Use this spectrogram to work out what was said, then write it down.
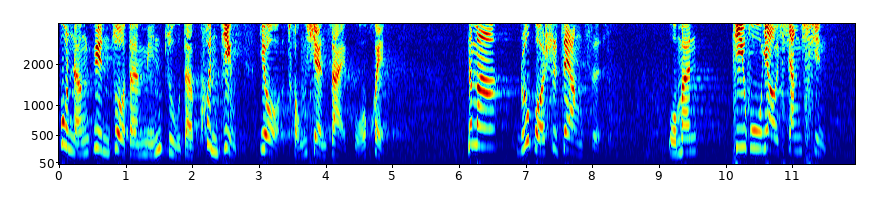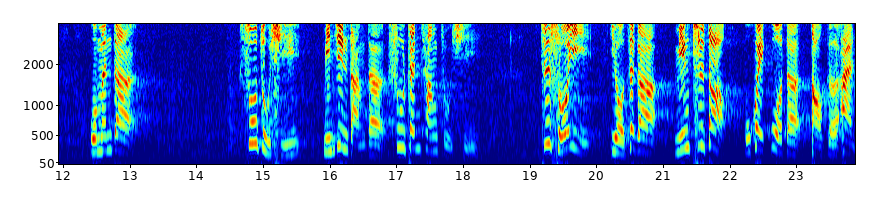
不能运作的民主的困境。又重现在国会。那么，如果是这样子，我们几乎要相信，我们的苏主席、民进党的苏贞昌主席，之所以有这个明知道不会过的倒戈案，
